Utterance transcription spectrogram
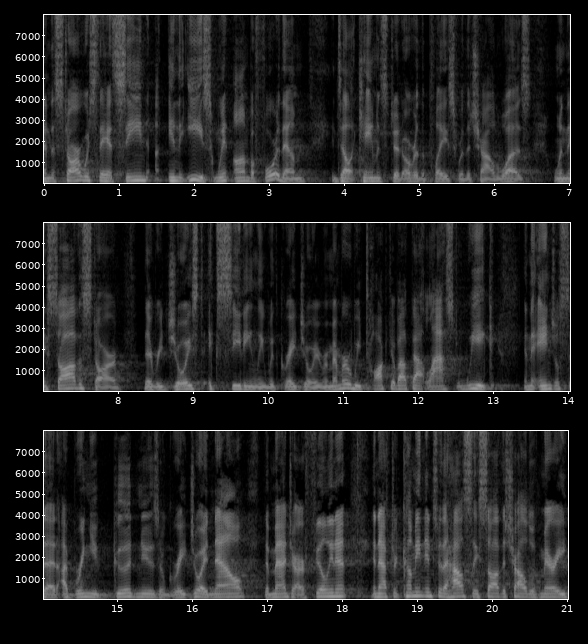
and the star which they had seen in the east went on before them until it came and stood over the place where the child was. When they saw the star, they rejoiced exceedingly with great joy. Remember, we talked about that last week, and the angel said, I bring you good news of great joy. Now the Magi are feeling it. And after coming into the house, they saw the child with Mary,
